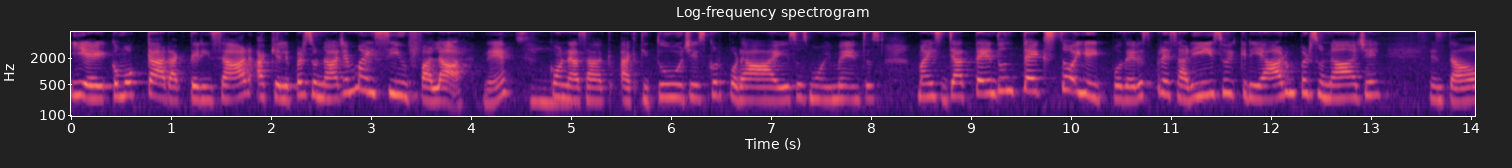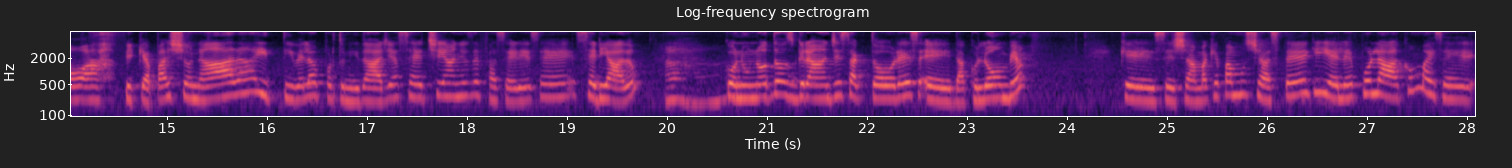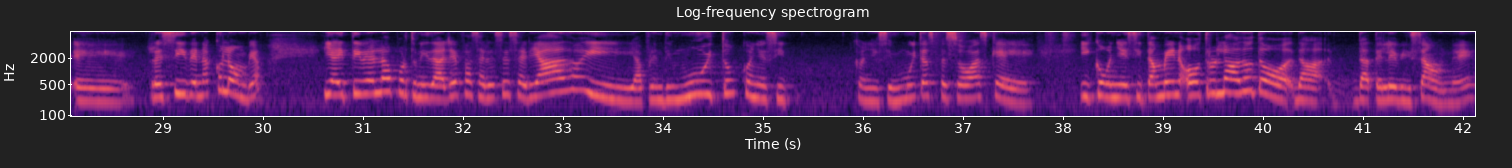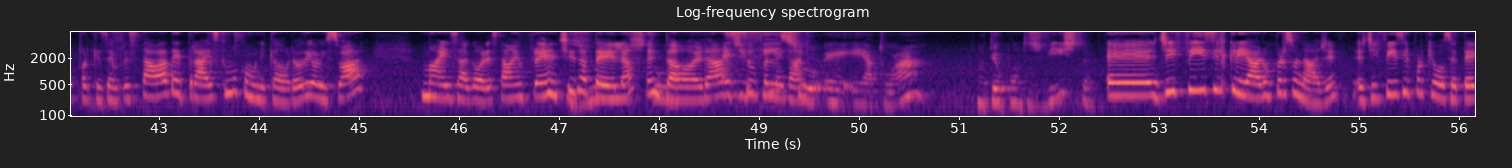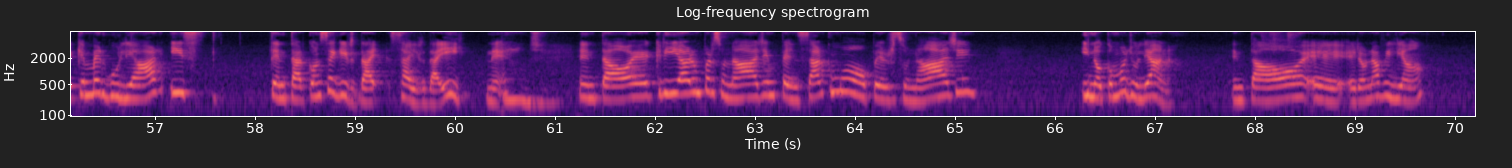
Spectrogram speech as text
e é como caracterizar aquele personagem, mas sem falar, né? Sim. Com as atitudes corporais, os movimentos, mas já tendo um texto e poder expressar isso e criar um personagem. Então, ah, fiquei apaixonada e tive a oportunidade há sete anos de fazer esse seriado Aham. com um dos grandes atores eh, da Colômbia, que se chama Kepa Muchastegui, ele é polaco, mas eh, eh, reside na Colômbia. E aí tive a oportunidade de fazer esse seriado e aprendi muito, conheci, conheci muitas pessoas que... E conheci também outro lado do, da, da televisão, né? Porque sempre estava detrás como comunicadora audiovisual, mas agora estava em frente da tela, Justo. então era É super legal. difícil é, é atuar, no teu ponto de vista? É difícil criar um personagem. É difícil porque você tem que mergulhar e tentar conseguir da sair daí, né? Entendi. Então, é criar um personagem, pensar como personagem e não como Juliana. Então, é, era uma vilã,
